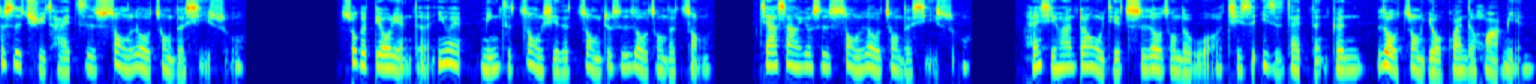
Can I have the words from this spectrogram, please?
这是取材自送肉粽的习俗。说个丢脸的，因为名字“粽邪”的“粽”就是肉粽的“粽”，加上又是送肉粽的习俗，很喜欢端午节吃肉粽的我，其实一直在等跟肉粽有关的画面。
